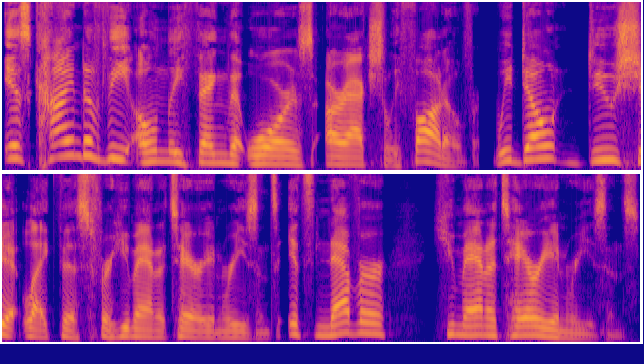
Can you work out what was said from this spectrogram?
is kind of the only thing that wars are actually fought over. We don't do shit like this for humanitarian reasons. It's never humanitarian reasons.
